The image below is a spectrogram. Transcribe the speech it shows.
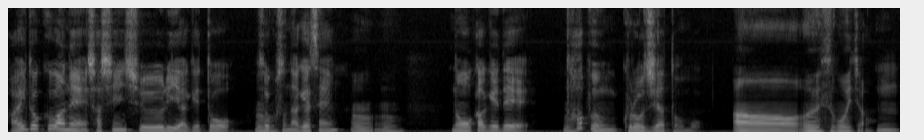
愛読はね写真集売り上げとうん。それこそ投げ銭うんうん。のおかげでうん。多分黒字やと思ああうんすごいじゃん。う、うん、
